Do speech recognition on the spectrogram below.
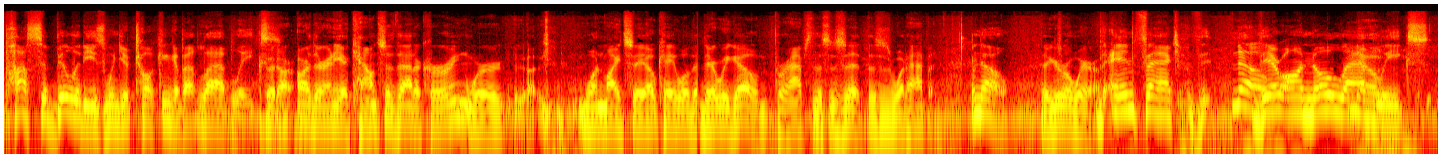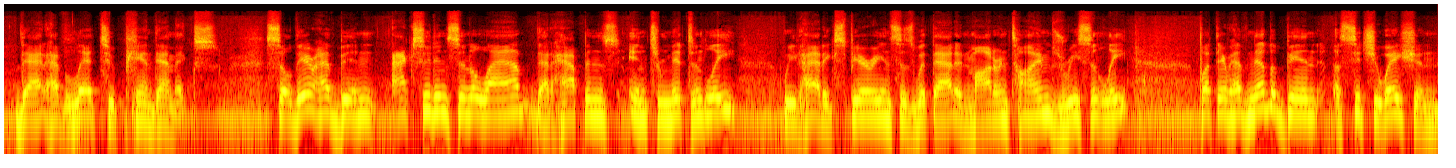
possibilities when you're talking about lab leaks. But are, are there any accounts of that occurring where uh, one might say, okay, well, there we go. Perhaps this is it. This is what happened. No. That you're aware of. In fact, th- No. there are no lab No. leaks that have led to pandemics. So there have been accidents in a lab that happens intermittently. We've had experiences with that in modern times recently, but there have never been a situation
